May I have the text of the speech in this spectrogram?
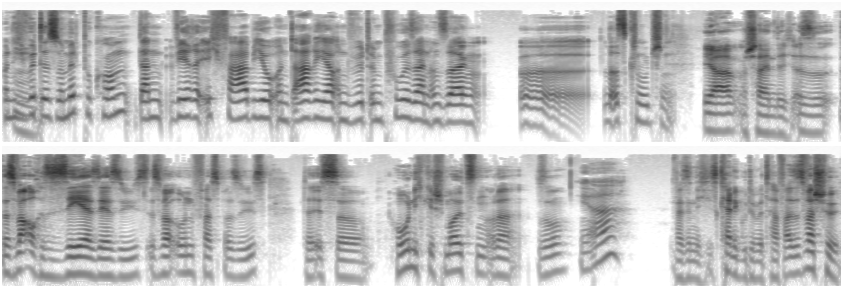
und ich mhm. würde das so mitbekommen, dann wäre ich Fabio und Daria und würde im Pool sein und sagen, äh, lass knutschen. Ja, wahrscheinlich. Also das war auch sehr, sehr süß. Es war unfassbar süß. Da ist so Honig geschmolzen oder so. Ja. Weiß ich nicht, ist keine gute Metapher. Also es war schön.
